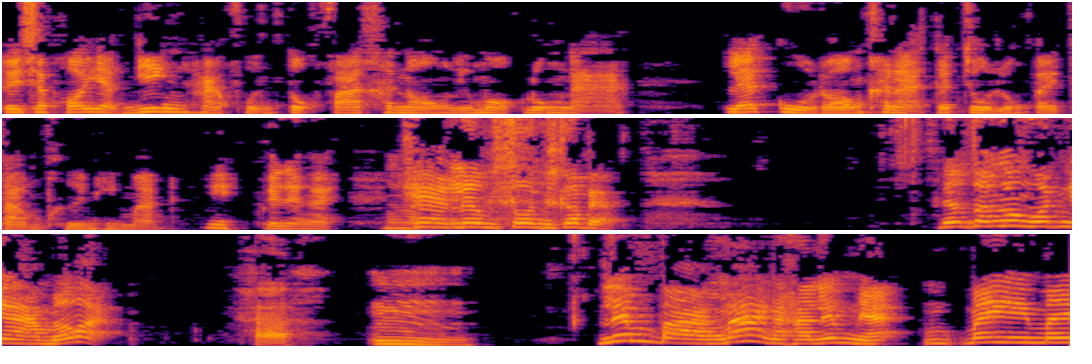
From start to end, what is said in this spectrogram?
โดยเฉพาะอย่างยิ่งหากฝนตกฟ้าขนองหรือหมอกลงหนา และกู่ร้องขณะกระโจนลงไปตามพื้นหิมะ นี่เป็นยังไง แค่เริ่มต้นก็แบบ เริ่มต้นก็งดงามแล้วอะ ค่ะ อืม เล่มบางมากนะคะ เล่มเนี้ย ไม่ไม่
